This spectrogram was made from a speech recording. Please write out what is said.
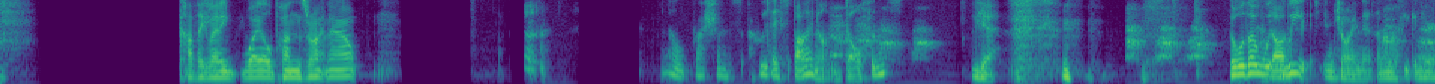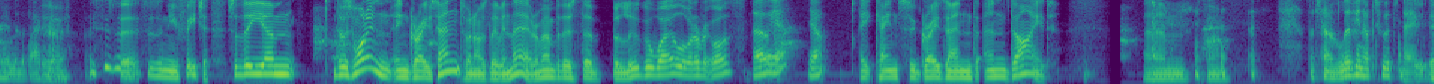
Can't think of any whale puns right now. No, Russians. Who are they spying on? Dolphins? Yeah. Although The we, dog's we enjoying it. I don't know if you can hear him in the background. yeah, background. this is a this is a new feature. So the um there was one in in Gravesend when I was living there. Remember, there's the beluga whale or whatever it was. Oh, yeah. Yeah. It came to Gravesend and died. Um, so. The town living up to its name.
